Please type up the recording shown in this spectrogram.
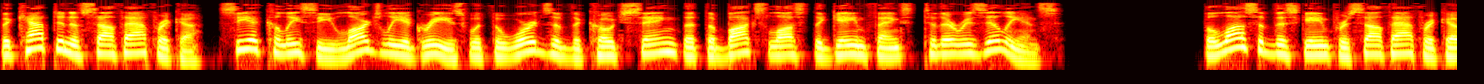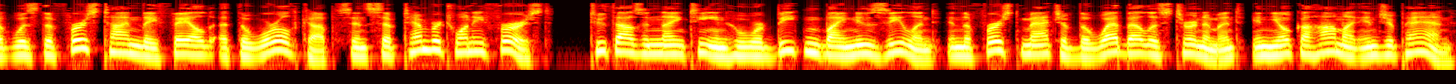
The captain of South Africa, Siya Kolisi largely agrees with the words of the coach saying that the box lost the game thanks to their resilience. The loss of this game for South Africa was the first time they failed at the World Cup since September 21, 2019 who were beaten by New Zealand in the first match of the Webb Ellis tournament in Yokohama in Japan.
